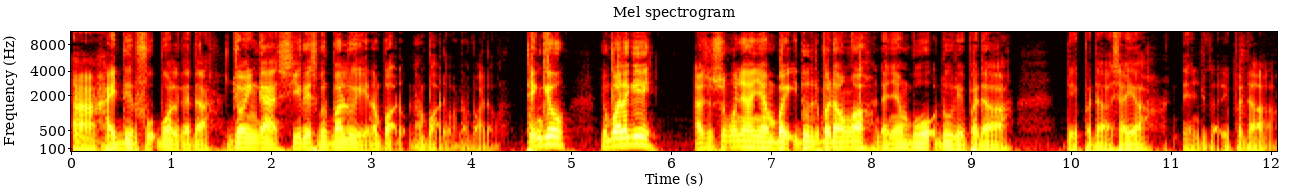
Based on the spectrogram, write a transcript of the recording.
Ah, Haidir Football kata Join guys. Serius berbaloi. Nampak tu Nampak tu Nampak tu Thank you. Jumpa lagi uh, sesungguhnya yang baik itu daripada Allah dan yang buruk itu daripada daripada saya dan juga daripada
